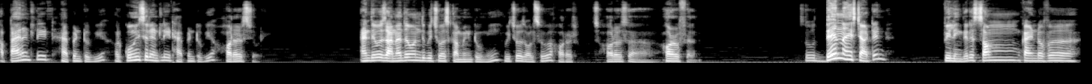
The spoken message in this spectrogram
Apparently, it happened to be, a, or coincidentally, it happened to be a horror story. And there was another one which was coming to me, which was also a horror horror uh, horror film. So then I started feeling there is some kind of a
